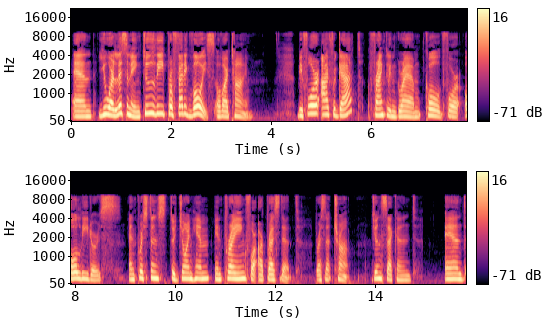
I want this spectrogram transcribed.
and you are listening to the prophetic voice of our time. Before I forget, Franklin Graham called for all leaders and Christians to join him in praying for our president, President Trump, June 2nd. And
